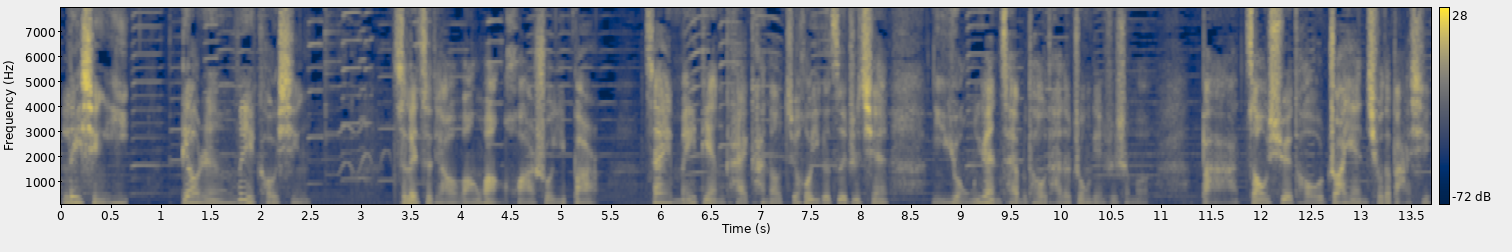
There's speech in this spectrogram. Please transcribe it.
类型一，吊人胃口型。此类词条往往话说一半儿，在没点开看到最后一个字之前，你永远猜不透它的重点是什么。把造噱头、抓眼球的把戏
